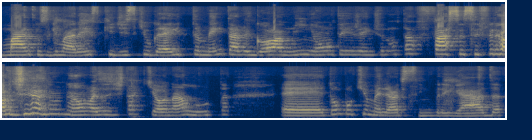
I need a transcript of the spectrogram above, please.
Marcos Guimarães, que disse que o Greg também estava igual a mim ontem, gente. Não tá fácil esse final de ano, não, mas a gente está aqui, ó, na luta. É, tô um pouquinho melhor, sim, obrigada.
